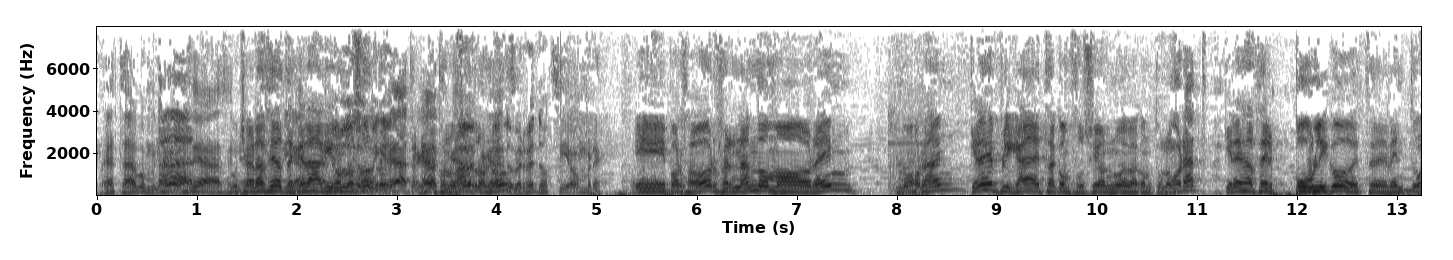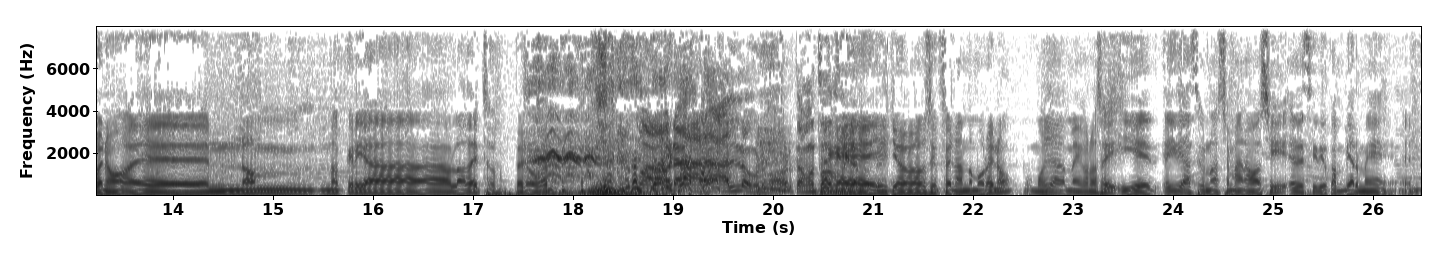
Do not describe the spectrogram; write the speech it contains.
Pues ya está, pues muchas Nada, gracias. muchas gracias, te quedas aquí con No, nosotros. Te quedas, te quedas con nosotros, ¿no? Perfecto, perfecto. Sí, hombre. Y por favor, Fernando Morén, Morán, ¿quieres explicar esta confusión nueva con tu nombre? Morat. ¿Quieres hacer público este evento? Bueno, eh, no, no quería hablar de esto, pero bueno. Pues ahora, ahora hazlo, por favor. Estamos todos que yo soy Fernando Moreno, como ya me conocéis, y, he- y de hace una semana o así he decidido cambiarme el,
